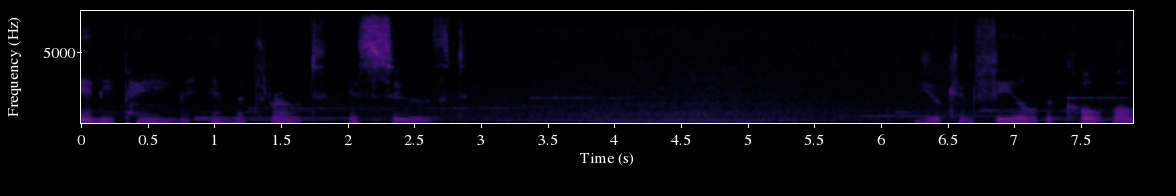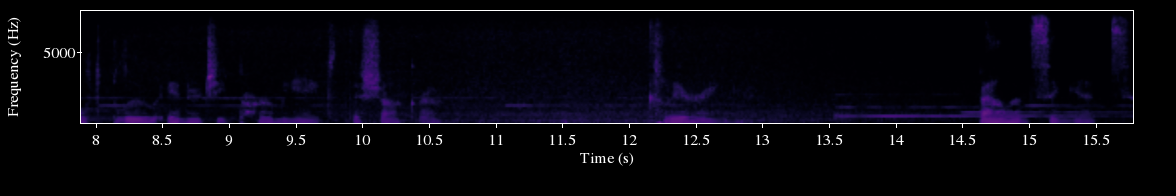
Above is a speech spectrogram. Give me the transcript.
Any pain in the throat is soothed. You can feel the cobalt blue energy permeate the chakra, clearing, balancing it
